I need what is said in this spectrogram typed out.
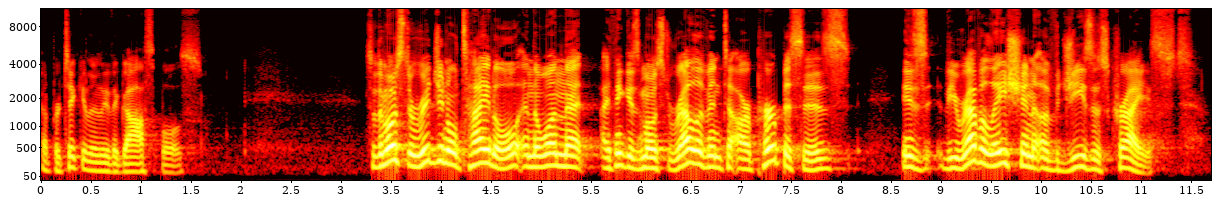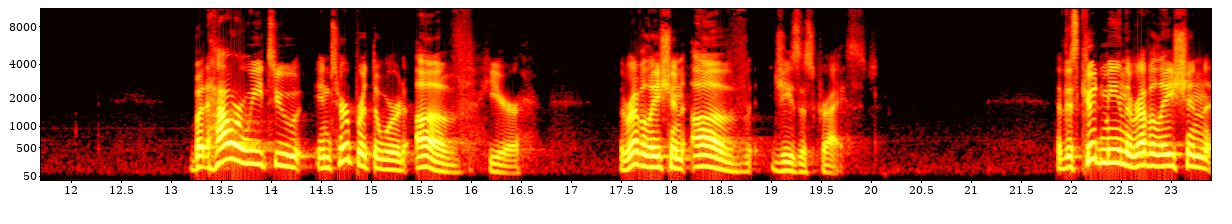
uh, particularly the Gospels. So, the most original title, and the one that I think is most relevant to our purposes, is the revelation of Jesus Christ. But how are we to interpret the word of here? The revelation of Jesus Christ. Now, this could mean the revelation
